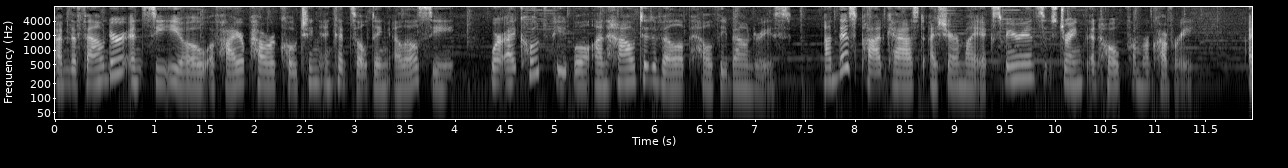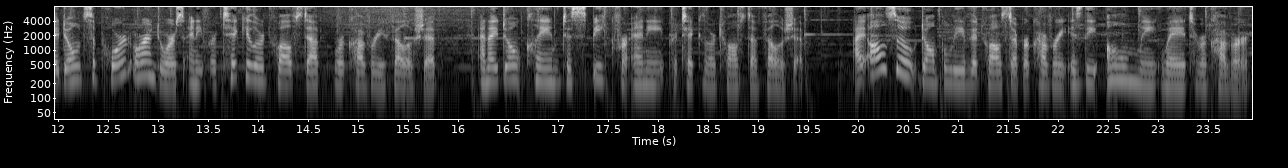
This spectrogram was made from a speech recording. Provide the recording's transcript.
I'm the founder and CEO of Higher Power Coaching and Consulting, LLC, where I coach people on how to develop healthy boundaries. On this podcast, I share my experience, strength, and hope from recovery. I don't support or endorse any particular 12 step recovery fellowship, and I don't claim to speak for any particular 12 step fellowship. I also don't believe that 12 step recovery is the only way to recover.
